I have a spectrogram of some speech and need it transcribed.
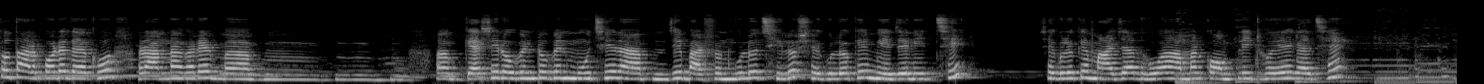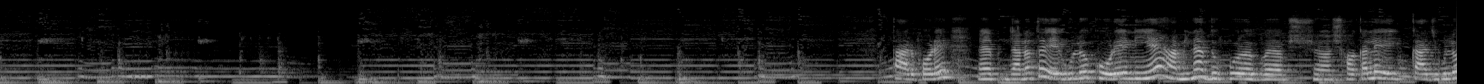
তো তারপরে দেখো রান্নাঘরের গ্যাসের ওভেন টোভেন মুছে যে বাসনগুলো ছিল সেগুলোকে মেজে নিচ্ছি। সেগুলোকে মাজা ধোয়া আমার কমপ্লিট হয়ে গেছে। তারপরে জানো তো, এগুলো করে নিয়ে আমি না দুপুর সকালে এই কাজগুলো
